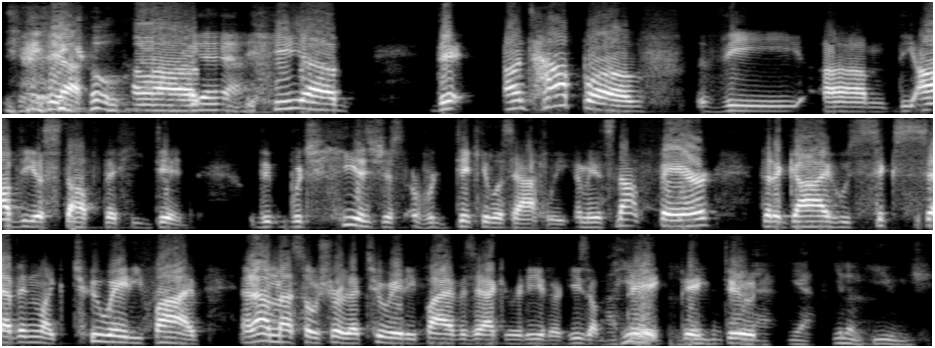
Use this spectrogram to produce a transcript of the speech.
Yeah. Uh, yeah. he uh, the, on top of the um, the obvious stuff that he did, the, which he is just a ridiculous athlete. I mean, it's not fair that a guy who's six seven, like two eighty five, and I'm not so sure that two eighty five is accurate either. He's a Uh, he big, looked big dude. Yeah, he looked huge.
